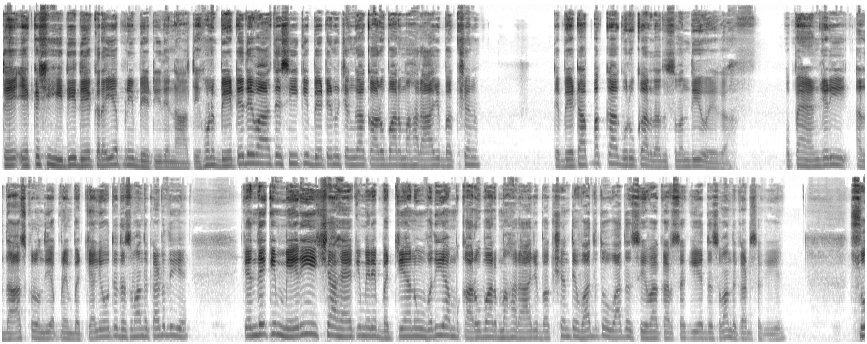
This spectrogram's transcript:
ਤੇ ਇੱਕ ਸ਼ਹੀਦੀ ਦੇ ਕਰਾਈ ਆਪਣੀ ਬੇਟੀ ਦੇ ਨਾਂ ਤੇ। ਹੁਣ ਬੇਟੇ ਦੇ ਵਾਸਤੇ ਸੀ ਕਿ ਬੇਟੇ ਨੂੰ ਚੰਗਾ ਕਾਰੋਬਾਰ ਮਹਾਰਾਜ ਬਖਸ਼ਣ ਤੇ ਬੇਟਾ ਪੱਕਾ ਗੁਰੂ ਘਰ ਦਾ ਦਸਵੰਦੀ ਹੋਏਗਾ। ਉਹ ਭੈਣ ਜਿਹੜੀ ਅਰਦਾਸ ਕਰਾਉਂਦੀ ਆਪਣੇ ਬੱਚਿਆਂ ਲਈ, ਉਹ ਤੇ ਦਸਵੰਦ ਕੱਢਦੀ ਹੈ। ਕਹਿੰਦੇ ਕਿ ਮੇਰੀ ਇੱਛਾ ਹੈ ਕਿ ਮੇਰੇ ਬੱਚਿਆਂ ਨੂੰ ਵਧੀਆ ਕਾਰੋਬਾਰ ਮਹਾਰਾਜ ਬਖਸ਼ਣ ਤੇ ਵੱਧ ਤੋਂ ਵੱਧ ਸੇਵਾ ਕਰ ਸਕੀਏ ਦਸਵੰਦ ਕੱਢ ਸਕੀਏ। ਸੋ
